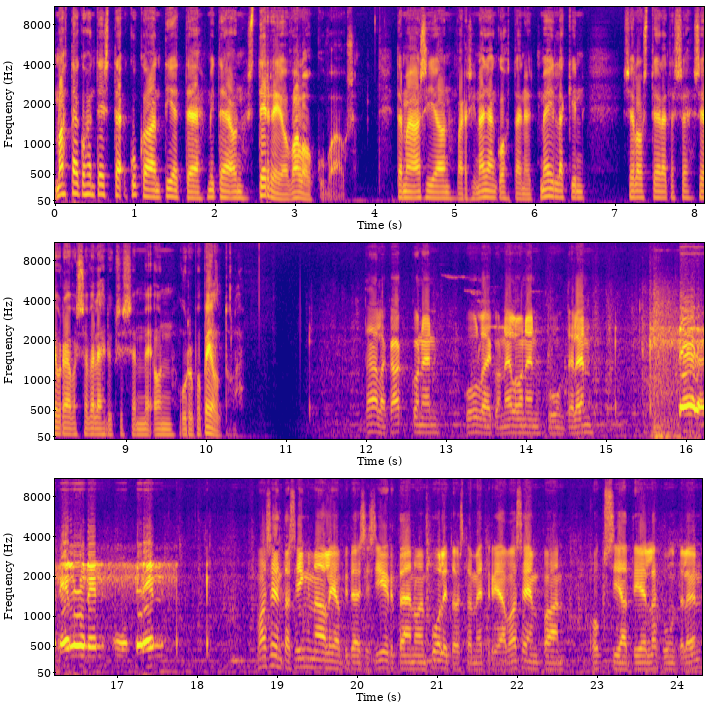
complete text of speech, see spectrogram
Mahtaakohan teistä kukaan tietää, mitä on stereovalokuvaus? Tämä asia on varsin ajankohtainen nyt meilläkin. Selostajana tässä seuraavassa välähdyksessämme on Urpo Peltola. Täällä kakkonen. Kuuleeko nelonen? Kuuntelen. Täällä nelonen. Kuuntelen. Vasenta signaalia pitäisi siirtää noin puolitoista metriä vasempaan. Oksia tiellä. Kuuntelen.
